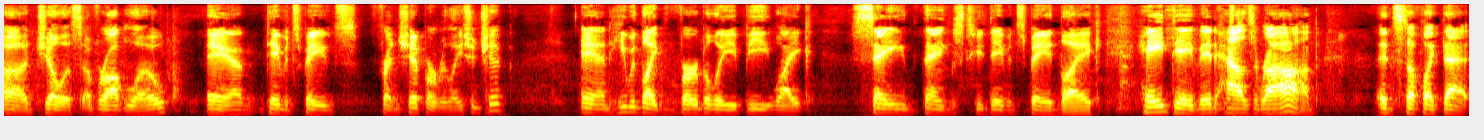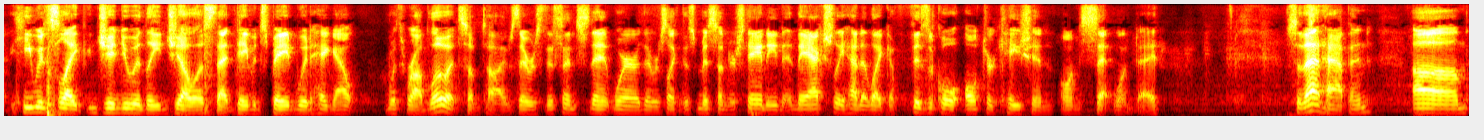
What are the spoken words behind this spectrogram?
uh, jealous of Rob Lowe and David Spade's friendship or relationship, and he would like verbally be like saying things to David Spade like, "Hey David, how's Rob?" and stuff like that. He was like genuinely jealous that David Spade would hang out with Rob Lowe at sometimes. There was this incident where there was like this misunderstanding and they actually had a, like a physical altercation on set one day. So that happened. Um,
